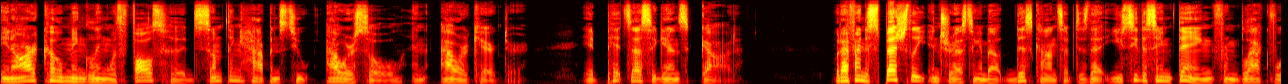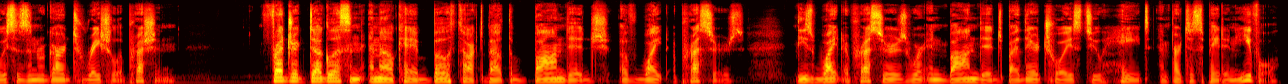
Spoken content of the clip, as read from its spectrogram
In our commingling with falsehood, something happens to our soul and our character. It pits us against God. What I find especially interesting about this concept is that you see the same thing from black voices in regard to racial oppression. Frederick Douglass and MLK both talked about the bondage of white oppressors. These white oppressors were in bondage by their choice to hate and participate in evil.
